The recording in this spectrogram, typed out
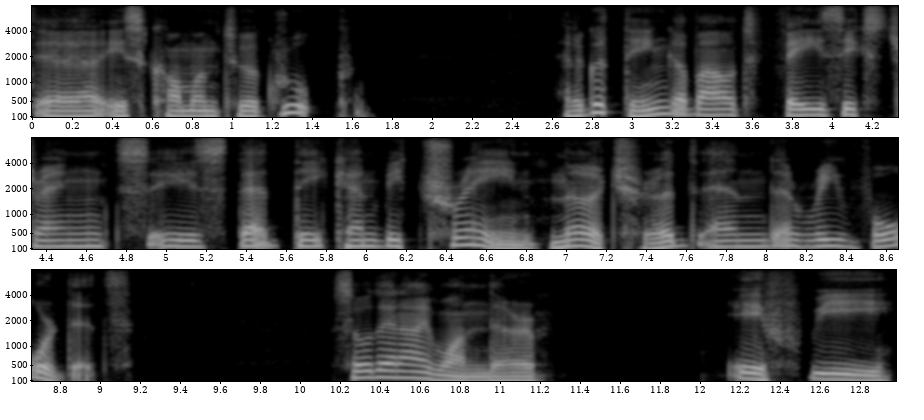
uh, is common to a group. And a good thing about phasic strengths is that they can be trained, nurtured, and rewarded. So then I wonder if we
